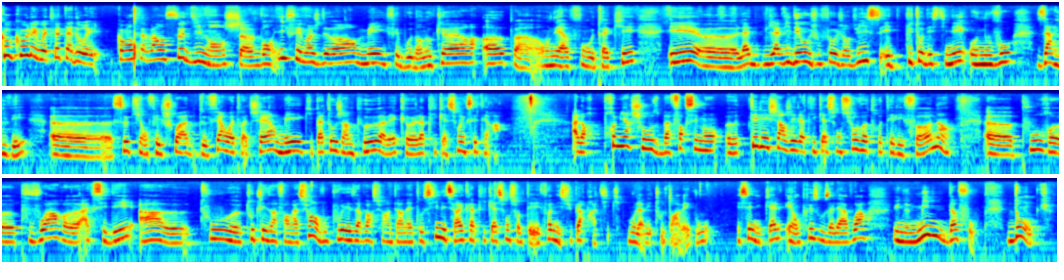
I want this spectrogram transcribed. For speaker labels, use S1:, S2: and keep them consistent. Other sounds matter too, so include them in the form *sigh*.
S1: Coucou les wet adorés Comment ça va en ce dimanche Bon, il fait moche dehors, mais il fait beau dans nos cœurs. Hop, on est à fond au taquet. Et euh, la, vidéo que je vous fais aujourd'hui est plutôt destinée aux nouveaux arrivés. Euh, ceux qui ont fait le choix de faire Share, mais qui pataugent un peu avec euh, l'application, etc. Alors, première chose, bah forcément, euh, télécharger l'application sur votre téléphone euh, pour euh, pouvoir accéder à toutes les informations. vous pouvez les avoir sur Internet aussi, mais c'est vrai que l'application sur le téléphone est super pratique. Vous l'avez tout le temps avec vous et c'est nickel. Et en plus, vous allez avoir une mine d'infos. Donc,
